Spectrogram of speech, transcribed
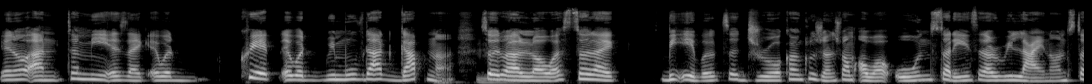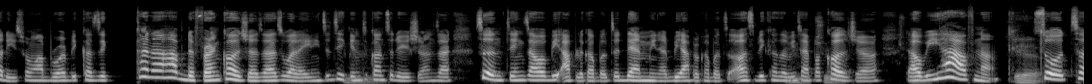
you know. And to me, it's like it would create, it would remove that gap now, so it Mm. will allow us to like be able to draw conclusions from our own study instead of relying on studies from abroad because they kind of have different cultures as well. You need to take into Mm. consideration that certain things that will be applicable to them may not be applicable to us because of the Mm, type of culture that we have now. Yeah. So to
